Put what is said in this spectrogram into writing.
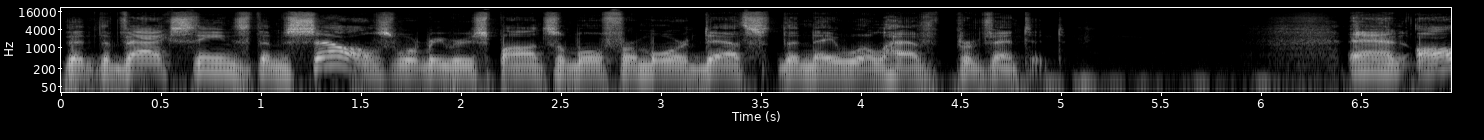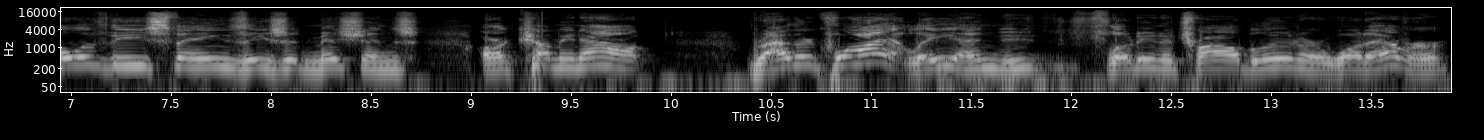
that the vaccines themselves will be responsible for more deaths than they will have prevented. And all of these things, these admissions, are coming out rather quietly and floating a trial balloon or whatever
